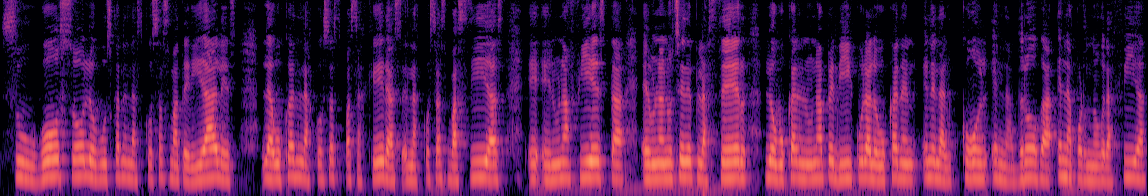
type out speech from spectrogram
su gozo, lo buscan en las cosas materiales, la buscan en las cosas pasajeras, en las cosas vacías, eh, en una fiesta, en una noche de placer, lo buscan en una película, lo buscan en el alcohol, en la droga, en la pornografía,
